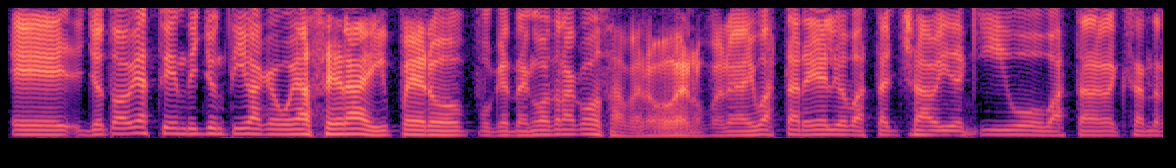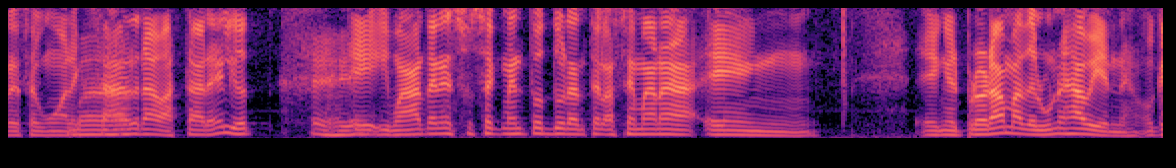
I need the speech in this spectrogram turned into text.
Eh, yo todavía estoy en disyuntiva que voy a hacer ahí, pero porque tengo otra cosa, pero bueno, pero ahí va a estar Elliot, va a estar Xavi de Kibo, va a estar Alexandra de Según Alexandra, va a estar Elliot Eh, eh, y van a tener sus segmentos durante la semana en, en el programa de lunes a viernes, ¿ok?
